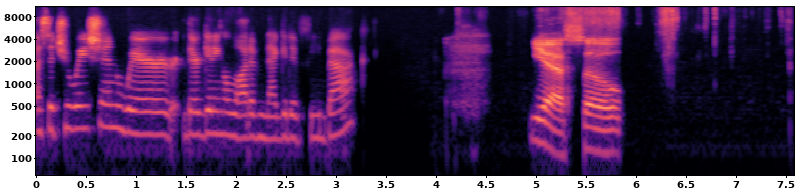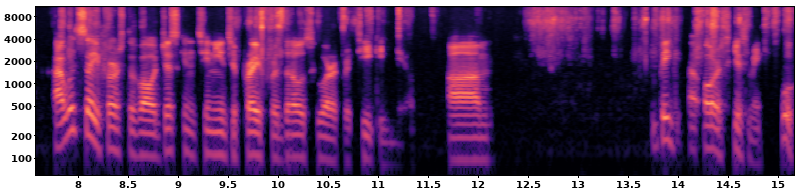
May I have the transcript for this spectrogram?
a situation where they're getting a lot of negative feedback? Yeah, so I would say, first of all, just continue to pray for those who are critiquing you. Um, big, or excuse me, ooh,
